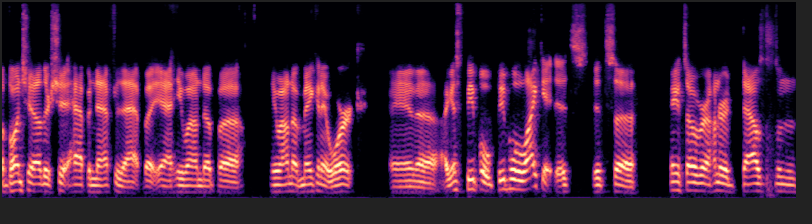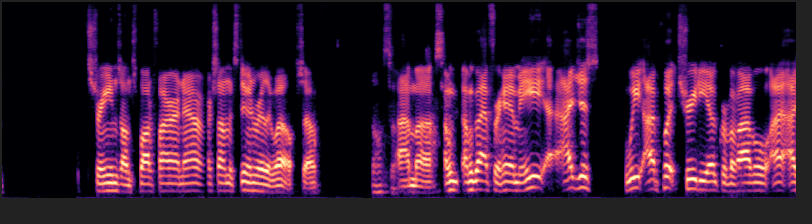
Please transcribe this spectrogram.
a bunch of other shit happened after that. But yeah, he wound up uh, he wound up making it work, and uh, I guess people people like it. It's it's uh, I think it's over a hundred thousand streams on Spotify right now or something. It's doing really well. So Awesome. I'm uh I'm I'm glad for him. He I just we I put Treaty Oak Revival. I I,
